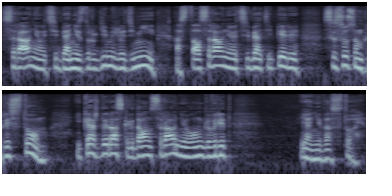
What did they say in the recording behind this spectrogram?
сравнивать себя не с другими людьми, а стал сравнивать себя теперь с Иисусом Христом. И каждый раз, когда он сравнивал, он говорит, я недостоин.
